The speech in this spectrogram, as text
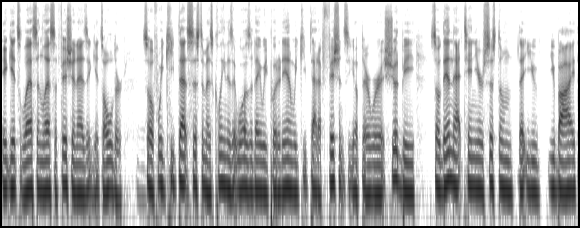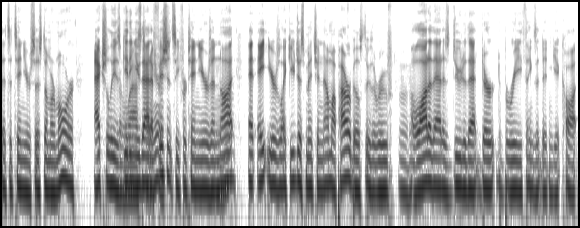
It gets less and less efficient as it gets older. Mm-hmm. So if we keep that system as clean as it was the day we put it in, we keep that efficiency up there where it should be. So then that 10-year system that you you buy that's a 10-year system or more actually is getting you that 10 years. efficiency for 10 years and mm-hmm. not at 8 years like you just mentioned. Now my power bill's through the roof. A mm-hmm. lot of that is due to that dirt, debris, things that didn't get caught.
